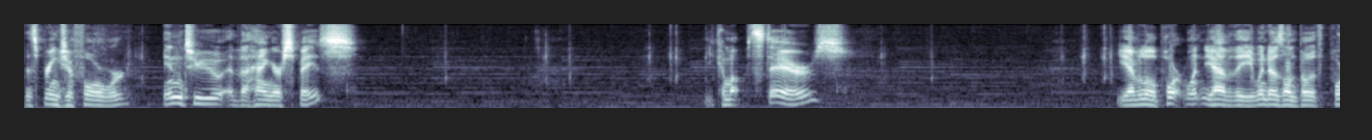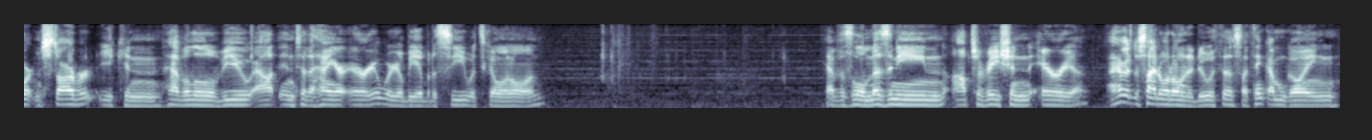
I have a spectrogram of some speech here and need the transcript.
This brings you forward into the hangar space. You come upstairs. You have a little port. You have the windows on both port and starboard. You can have a little view out into the hangar area where you'll be able to see what's going on. You have this little mezzanine observation area. I haven't decided what I want to do with this. I think I'm going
